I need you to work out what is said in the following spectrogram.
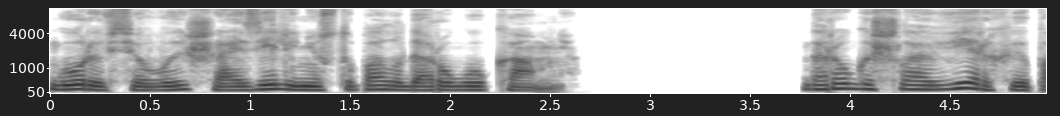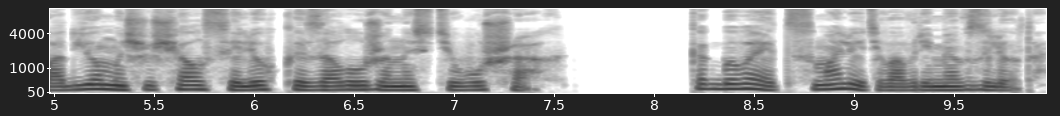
горы все выше, а зелень уступала дорогу камню. Дорога шла вверх, и подъем ощущался легкой заложенностью в ушах, как бывает в самолете во время взлета.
